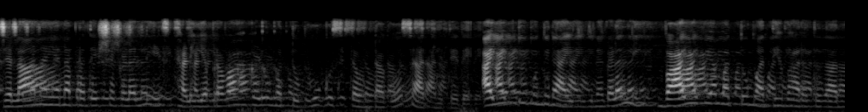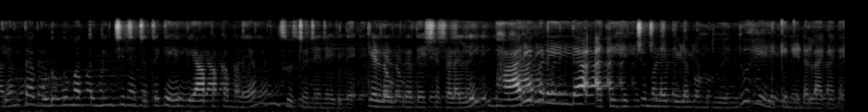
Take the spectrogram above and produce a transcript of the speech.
ಜಲಾನಯನ ಪ್ರದೇಶಗಳಲ್ಲಿ ಸ್ಥಳೀಯ ಪ್ರವಾಹಗಳು ಮತ್ತು ಭೂಕುಸಿತ ಉಂಟಾಗುವ ಸಾಧ್ಯತೆ ಇದೆ. ಐಎಂಡಿ ಮುಂದಿನ ಐದು ದಿನಗಳಲ್ಲಿ ವಾಯುವ್ಯ ಮತ್ತು ಮಧ್ಯ ಭಾರತದಾದ್ಯಂತ ಗುಡುಗು ಮತ್ತು ಮಿಂಚಿನ ಜೊತೆಗೆ ವ್ಯಾಪಕ ಮಳೆಯ ಮುನ್ಸೂಚನೆ ನೀಡಿದೆ. ಕೆಲವು ಪ್ರದೇಶಗಳಲ್ಲಿ ಭಾರಿ ಮಳೆಯಿಂದ ಅತಿ ಹೆಚ್ಚು ಮಳೆ ಬೀಳಬಹುದು ಎಂದು ಹೇಳಿಕೆ ನೀಡಲಾಗಿದೆ.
